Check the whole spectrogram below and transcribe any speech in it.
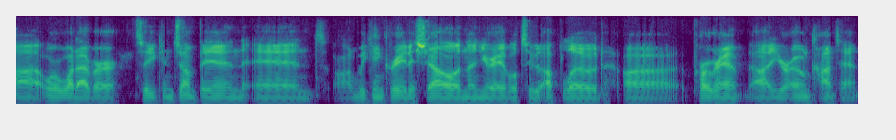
uh, or whatever, so you can jump in and uh, we can create a shell and then you're able to upload uh, program uh, your own content.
